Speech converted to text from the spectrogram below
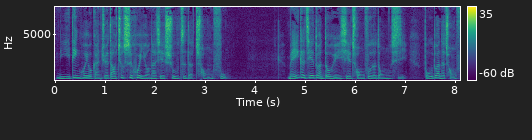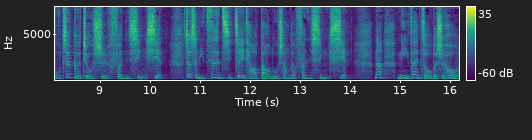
你一定会有感觉到，就是会有那些数字的重复。每一个阶段都有一些重复的东西，不断的重复，这个就是分形线，这是你自己这条道路上的分形线。那你在走的时候，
